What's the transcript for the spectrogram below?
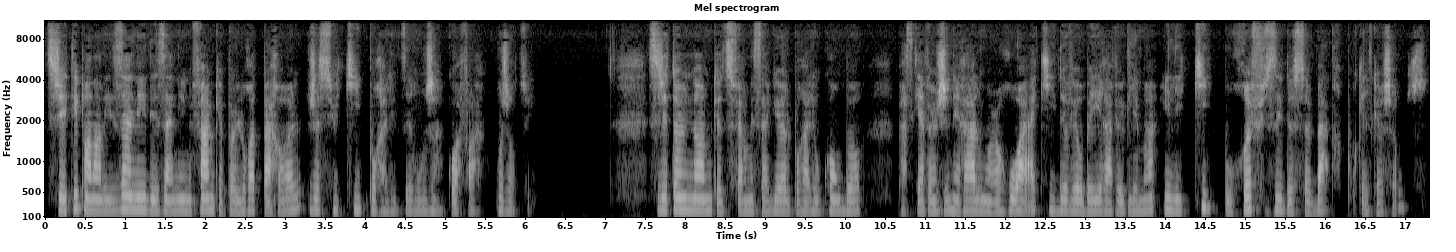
Si j'ai été pendant des années et des années une femme qui n'a pas le droit de parole, je suis qui pour aller dire aux gens quoi faire aujourd'hui? Si j'étais un homme qui a dû fermer sa gueule pour aller au combat parce qu'il y avait un général ou un roi à qui il devait obéir aveuglément, il est qui pour refuser de se battre pour quelque chose?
